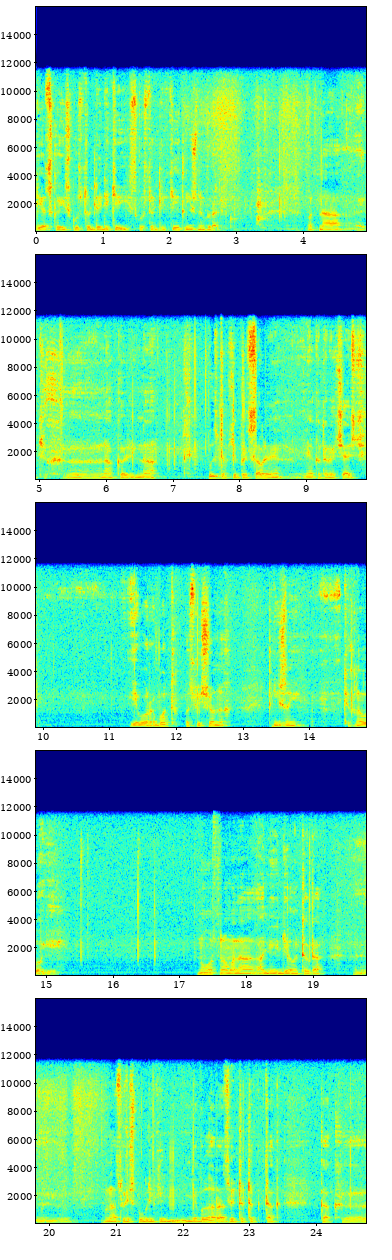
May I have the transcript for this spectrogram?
детское искусство для детей, искусство для детей, книжную графику. Вот на этих, э, на, на выставке представлены некоторая часть его работ, посвященных книжной технологии. Ну, в основном она, они делают тогда, э, у нас в республике не была развита так, так как э,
